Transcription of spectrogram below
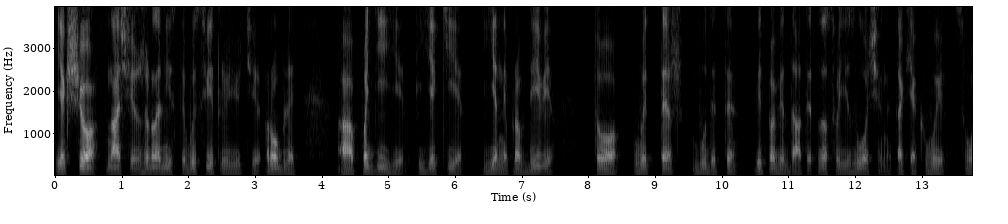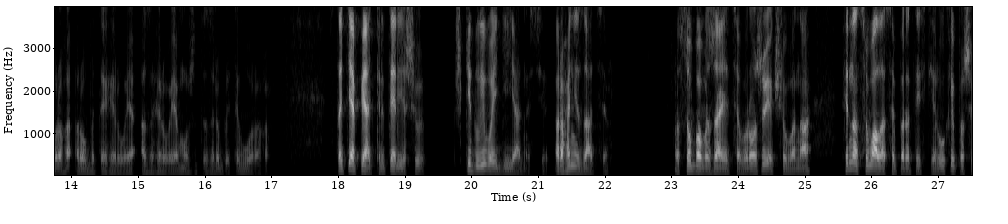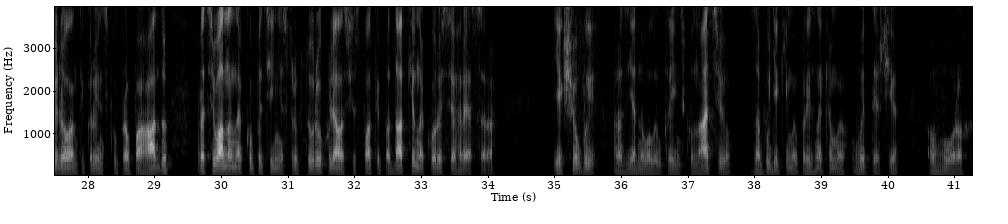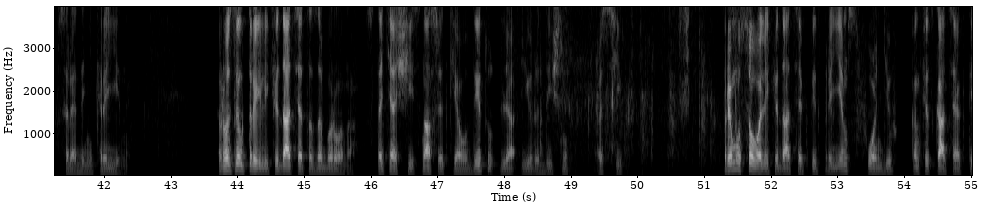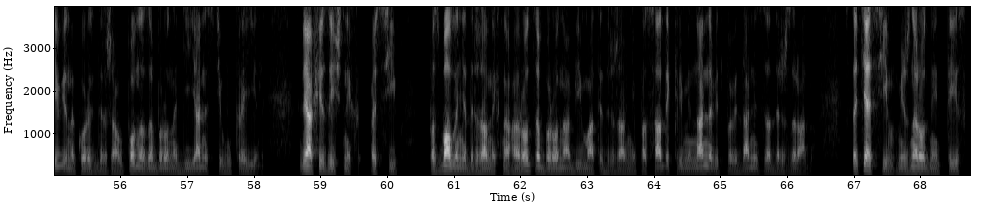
Якщо наші журналісти висвітлюють і роблять а, події, які є неправдиві, то ви теж будете відповідати за свої злочини, так як ви з ворога робите героя, а з героя можете зробити ворога. Стаття 5. Критерії шкідливої діяльності. Організація. Особа вважається ворожою, якщо вона фінансувала сепаратистські рухи, поширювала антиукраїнську пропаганду, працювала на окупаційні структури, ухилялась від сплати податків на користь агресора. Якщо ви роз'єднували українську націю, за будь-якими признаками ви теж є ворог всередині країни. Розділ 3. Ліквідація та заборона. Стаття 6. Наслідки аудиту для юридичних осіб. Примусова ліквідація підприємств, фондів, конфіскація активів на користь держави, повна заборона діяльності в Україні. Для фізичних осіб позбавлення державних нагород, заборона обіймати державні посади, кримінальна відповідальність за держзраду. Стаття 7. Міжнародний тиск,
